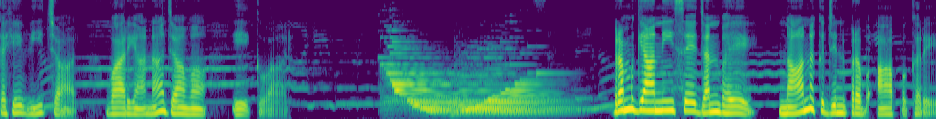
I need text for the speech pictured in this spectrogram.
कहे विचार, वारिया ना जावा एक बार ब्रह्मज्ञानी से जन भय, नानक जिन प्रभ आप करे।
